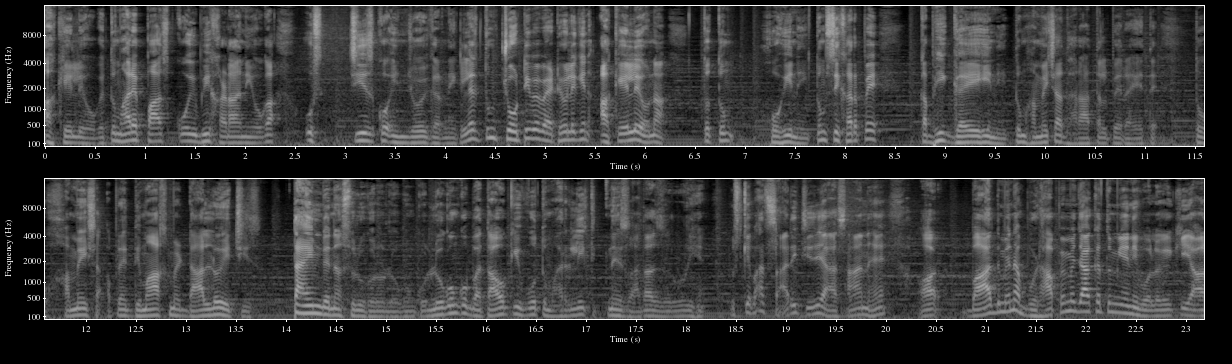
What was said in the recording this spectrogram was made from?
अकेले होगे। तुम्हारे पास कोई भी खड़ा नहीं होगा उस चीज़ को एंजॉय करने के लिए। तुम चोटी पे बैठे हो लेकिन अकेले हो ना तो तुम हो ही नहीं। तुम शिखर पे कभी गए ही नहीं। तुम हमेशा धरातल पे रहे थे। तो हमेशा अपने दिमाग में डाल लो ये चीज़। टाइम देना शुरू करो लोगों को। लोगों को बताओ कि वो तुम्हारे लिए कितने ज़्यादा ज़रूरी हैं। उसके बाद सारी चीज़ें आसान हैं और बाद में ना बुढ़ापे में जाकर तुम ये नहीं बोलोगे कि यार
